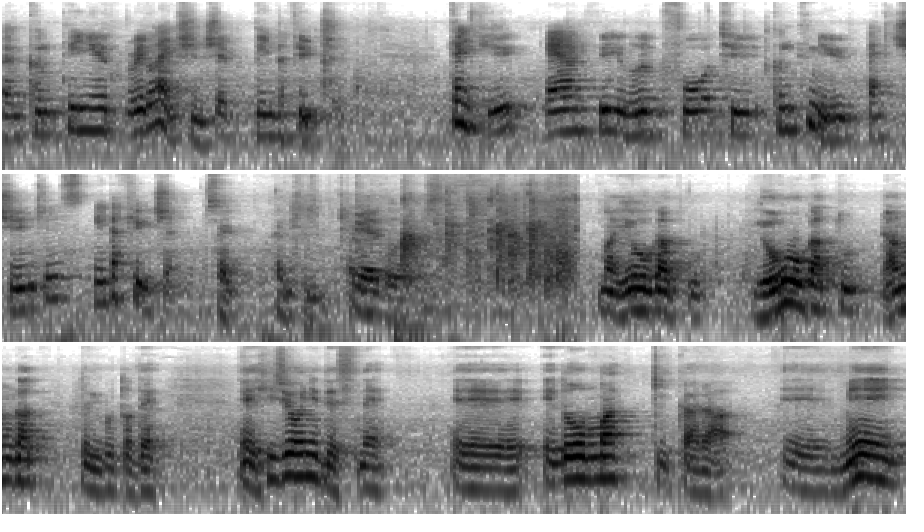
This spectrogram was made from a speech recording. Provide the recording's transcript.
a continued relationship in the future. Thank you, and we look forward to continue exchanges in the future. はい、ありがとうございました。まあ、洋楽、洋楽、蘭学ということで、えー非常にですね、えー江戸末期から、えー明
